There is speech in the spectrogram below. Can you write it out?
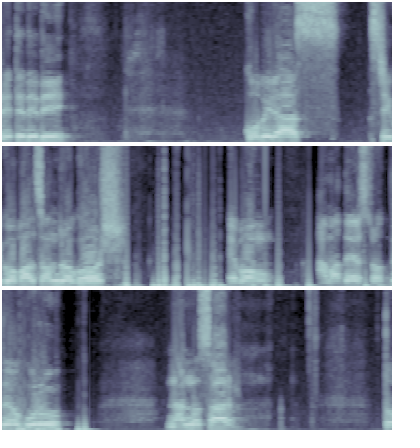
রীতি দিদি, কবিরাজ শ্রী গোপালচন্দ্র ঘোষ এবং আমাদের শ্রদ্ধেয় গুরু নান্নু স্যার, তো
